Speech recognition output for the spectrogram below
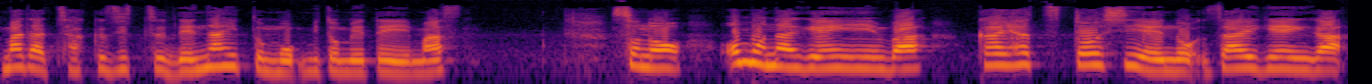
まだ着実でないとも認めています。その主な原因は開発投資への財源が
